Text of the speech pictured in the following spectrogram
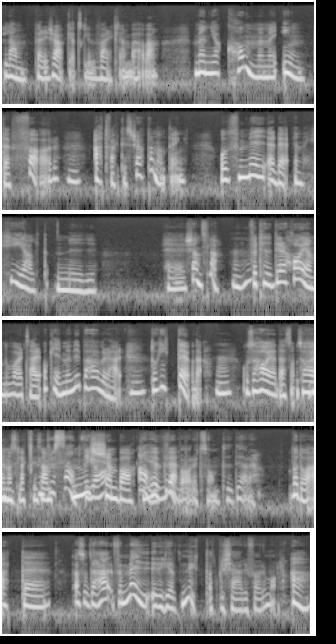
lampor i köket skulle vi verkligen behöva. Men jag kommer mig inte för att faktiskt köpa någonting. Och för mig är det en helt ny eh, känsla. För tidigare har jag ändå varit så här, okej, men vi behöver det här. Då hittar jag det. Och så har jag, det som, så har jag någon slags liksom, Intressant, jag mission har bak i aldrig huvudet. varit sån tidigare. Vadå? Att... Eh, Alltså det här, för mig är det helt nytt att bli kär i föremål ja,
